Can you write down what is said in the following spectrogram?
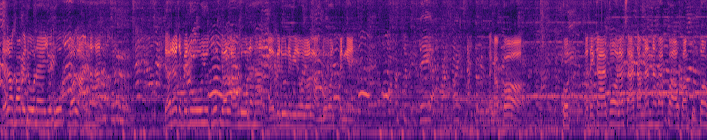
เดี๋ยวต้องเข้าไปดูใน YouTube ย้อนหลังนะฮะ เดี๋ยวเดี๋ยวจะไปดู YouTube ย้อนหลังดูนะฮะ เดี๋ยวไปดูในวิดีโอย้อนหลังดูว่ามันเป็นไง นะครับก็กฎกติกาก็รักษาตามนั้นนะครับ ก็เอาความถูกต้อง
